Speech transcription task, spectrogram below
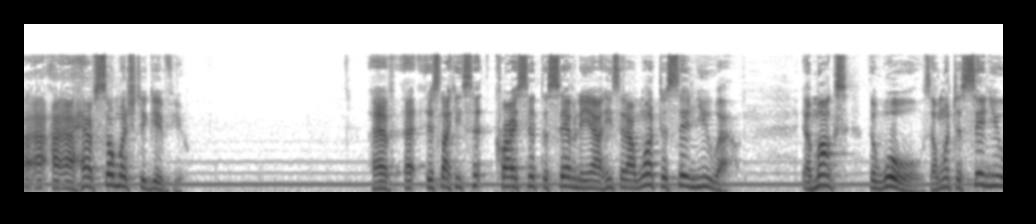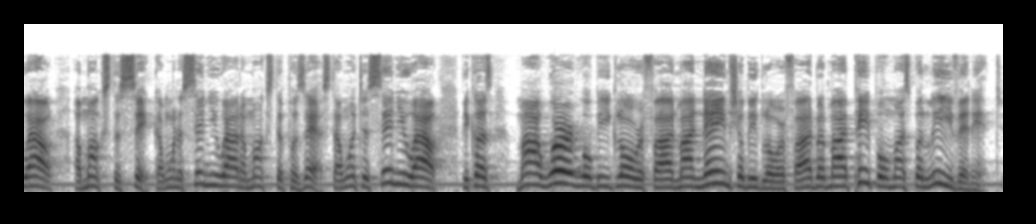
I, I, have so much to give you. I have, uh, it's like he sent, Christ sent the 70 out. He said, I want to send you out amongst the wolves. I want to send you out amongst the sick. I want to send you out amongst the possessed. I want to send you out because my word will be glorified, my name shall be glorified, but my people must believe in it.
